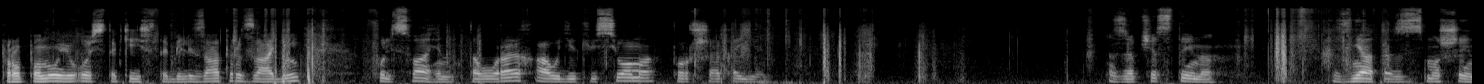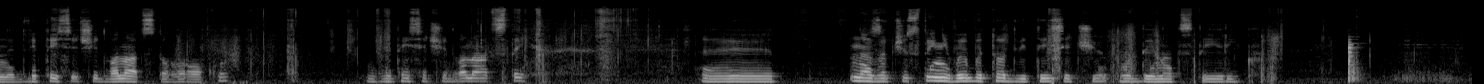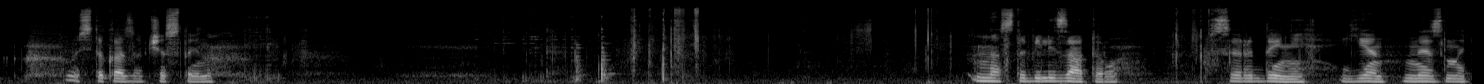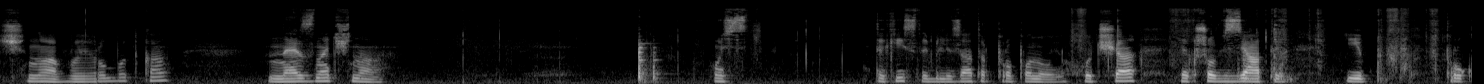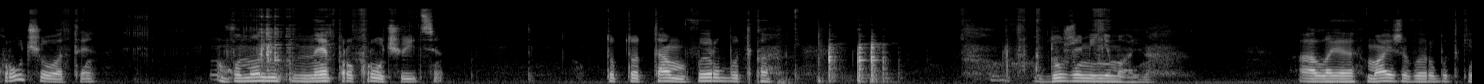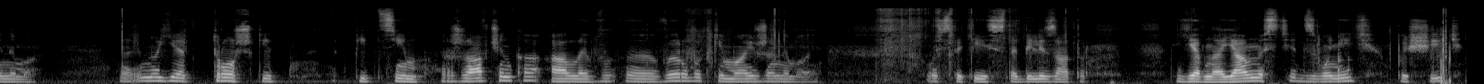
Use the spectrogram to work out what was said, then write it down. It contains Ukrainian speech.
Пропоную ось такий стабілізатор задній. Volkswagen Touareg, Audi Q7, Porsche Cayenne. Запчастина знята з машини 2012 року. 2012. Е, на запчастині вибито 2011 рік. Ось така запчастина. На стабілізатору всередині є незначна вироботка. Незначна. Ось такий стабілізатор пропоную. Хоча, якщо взяти і прокручувати, воно не прокручується. Тобто там вироботка дуже мінімальна. Але майже вироботки нема. Е, Ну, є трошки під цим ржавчинка, але е, вироботки майже немає. Ось такий стабілізатор є в наявності. Дзвоніть, пишіть.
